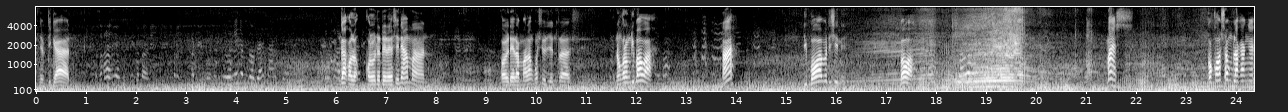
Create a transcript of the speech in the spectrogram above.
3. jam tigaan Terserah sih ikut aja. Fleksibel. Turunnya jam 12 aja. Enggak kalau kalau udah daerah sini aman. Kalau daerah Malang pasti udah deras nongkrong di bawah. Hah? Di bawah apa di sini? Bawah. Mas. Kok kosong belakangnya?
